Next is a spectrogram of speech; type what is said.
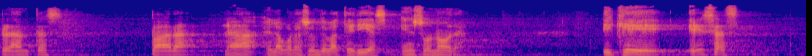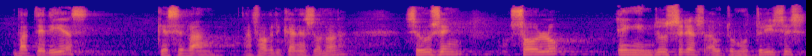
plantas para la elaboración de baterías en Sonora y que esas baterías que se van a fabricar en Sonora se usen solo en industrias automotrices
